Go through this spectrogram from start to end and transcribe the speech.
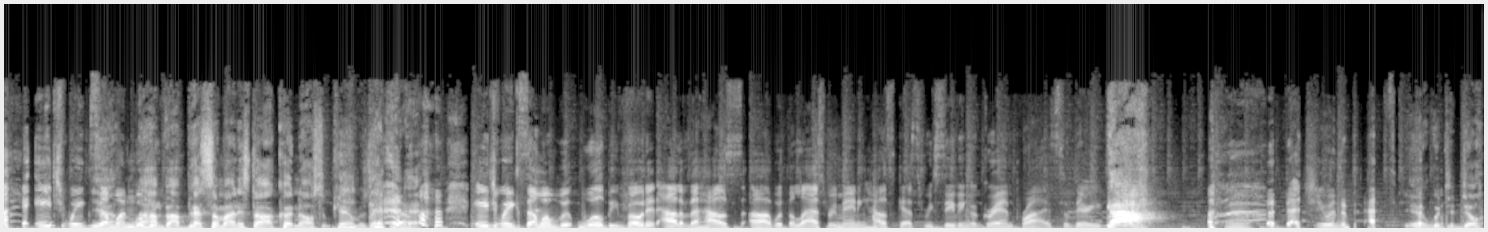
Each week, Yeah. someone will Now, be I, I bet somebody start cutting off some cameras after that. Each week, someone w- will be voted out of the house uh, with the last remaining house guest receiving a grand prize. So there you go. Ah! That's you in the bathroom. Yeah, with the door.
